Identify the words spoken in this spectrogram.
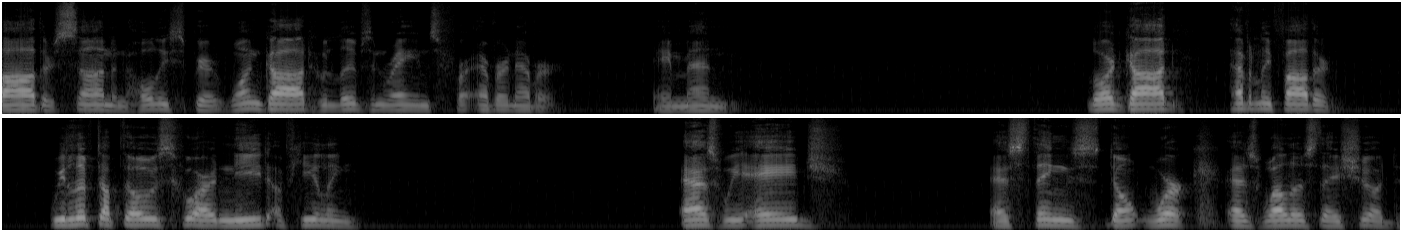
Father, Son, and Holy Spirit, one God who lives and reigns forever and ever. Amen. Lord God, Heavenly Father, we lift up those who are in need of healing. As we age, as things don't work as well as they should,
